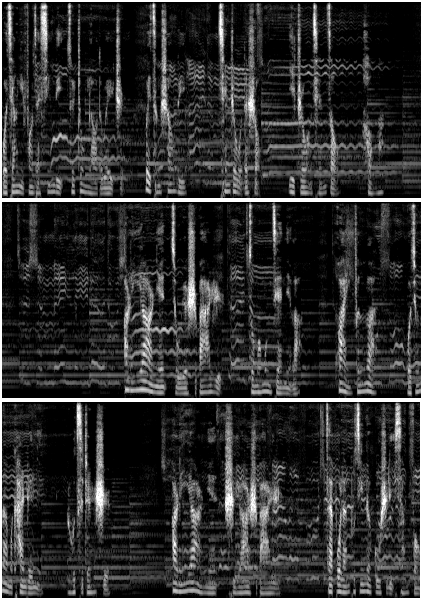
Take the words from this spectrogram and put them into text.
我将你放在心里最重要的位置，未曾稍离，牵着我的手，一直往前走，好吗？二零一二年九月十八日，做梦梦见你了，画影纷乱，我就那么看着你，如此真实。二零一二年十月二十八日，在波澜不惊的故事里相逢，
